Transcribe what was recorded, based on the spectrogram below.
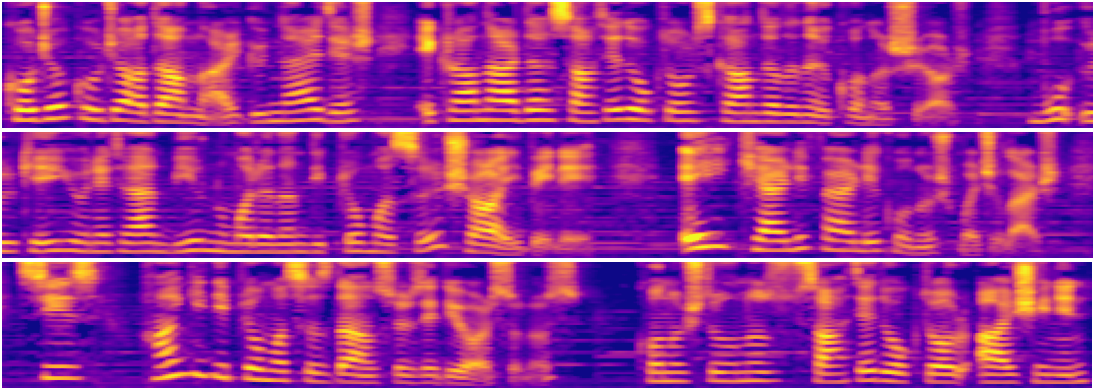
Koca koca adamlar günlerdir ekranlarda sahte doktor skandalını konuşuyor. Bu ülkeyi yöneten bir numaranın diploması şaibeli. Ey kerli ferli konuşmacılar, siz hangi diplomasızdan söz ediyorsunuz? Konuştuğunuz sahte doktor Ayşe'nin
